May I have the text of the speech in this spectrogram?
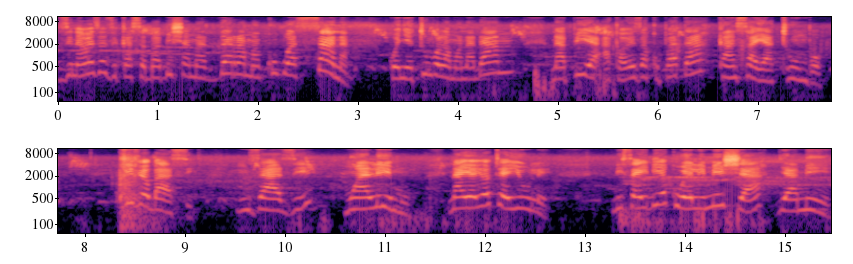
zinaweza zikasababisha madhara makubwa sana kwenye tumbo la mwanadamu na pia akaweza kupata kansa ya tumbo. Hivyo basi, mzazi, mwalimu na yoyote yule, nisaidie kuelimisha jamii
